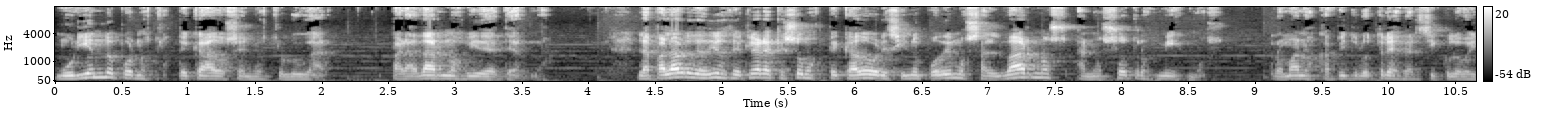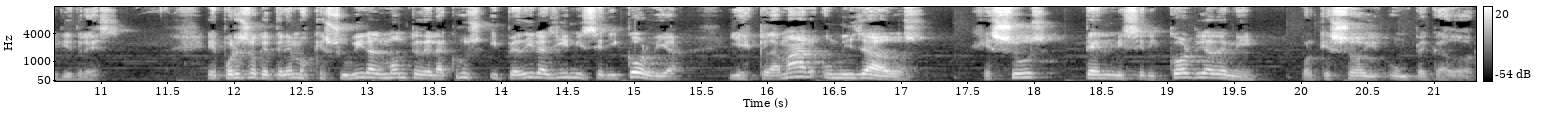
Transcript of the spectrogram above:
muriendo por nuestros pecados en nuestro lugar, para darnos vida eterna. La palabra de Dios declara que somos pecadores y no podemos salvarnos a nosotros mismos. Romanos capítulo 3, versículo 23. Es por eso que tenemos que subir al monte de la cruz y pedir allí misericordia y exclamar humillados, Jesús, ten misericordia de mí, porque soy un pecador.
